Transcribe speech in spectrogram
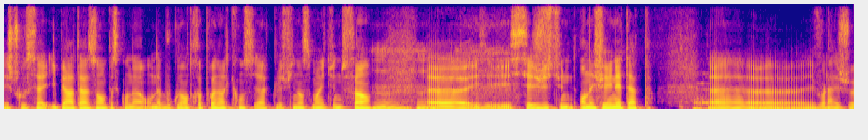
Et je trouve ça hyper intéressant parce qu'on a, on a beaucoup d'entrepreneurs qui considèrent que le financement est une fin mmh. euh, et, et c'est juste une, en effet une étape. Euh, et voilà, je,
